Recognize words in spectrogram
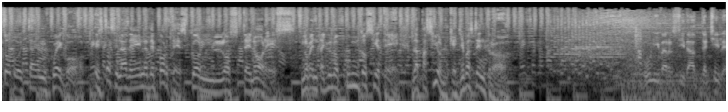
Todo está en juego. Estás en ADN Deportes con los tenores. 91.7. La pasión que llevas dentro. Universidad de Chile.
